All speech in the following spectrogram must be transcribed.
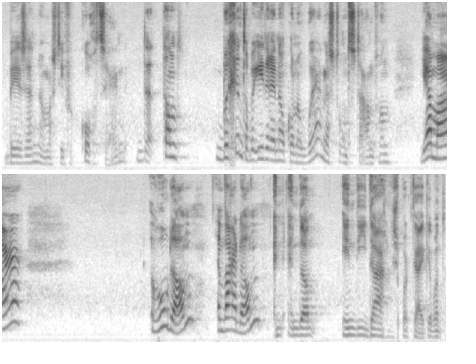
BSN-nummers die verkocht zijn, dan begint er bij iedereen ook een awareness te ontstaan van, ja maar, hoe dan en waar dan? En, en dan in die dagelijkse praktijk, hè? want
